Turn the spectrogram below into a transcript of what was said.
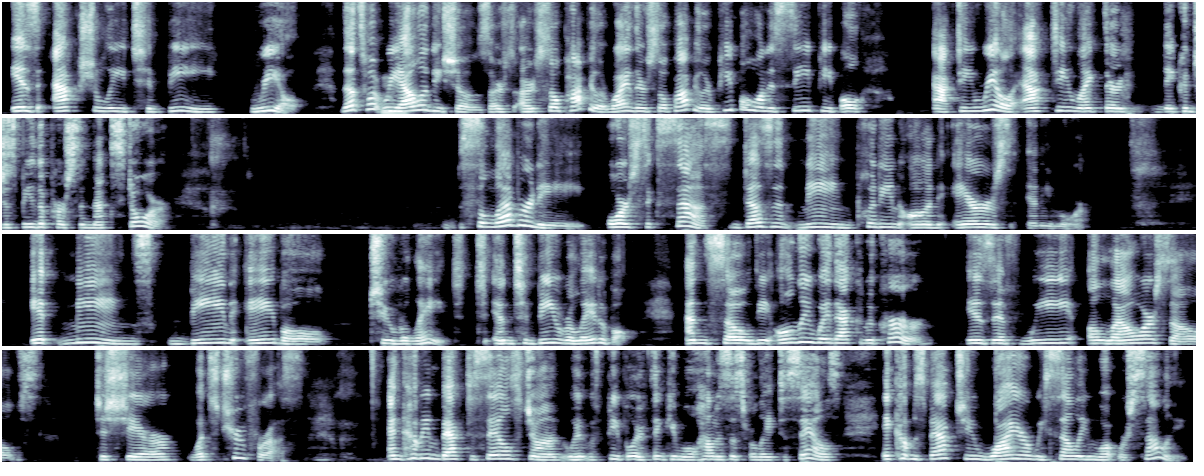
is actually to be real. That's what mm reality shows are are so popular. Why they're so popular? People want to see people acting real, acting like they're they could just be the person next door. Celebrity or success doesn't mean putting on airs anymore. It means being able to relate and to be relatable. And so the only way that can occur is if we allow ourselves to share what's true for us. And coming back to sales, John, if people are thinking, well, how does this relate to sales? It comes back to why are we selling what we're selling?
